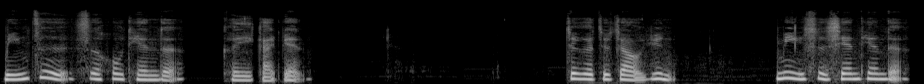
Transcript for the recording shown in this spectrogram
名字是后天的。可以改变，这个就叫运。命是先天的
